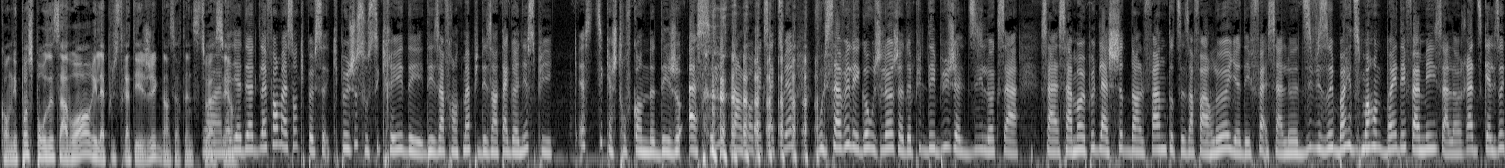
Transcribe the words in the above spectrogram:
qu'on n'est pas supposé savoir est la plus stratégique dans certaines situations. il y a de, de l'information qui peut, qui peut juste aussi créer des, des affrontements puis des antagonistes. Puis, est-ce que je trouve qu'on en a déjà assez dans le contexte actuel? Vous le savez, les gars, où je, là, je- depuis le début, je le dis, là, que ça, ça, ça met un peu de la shit dans le fan, toutes ces affaires-là. Il y a des fa- ça l'a divisé bien du monde, bien des familles, ça l'a radicalisé.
